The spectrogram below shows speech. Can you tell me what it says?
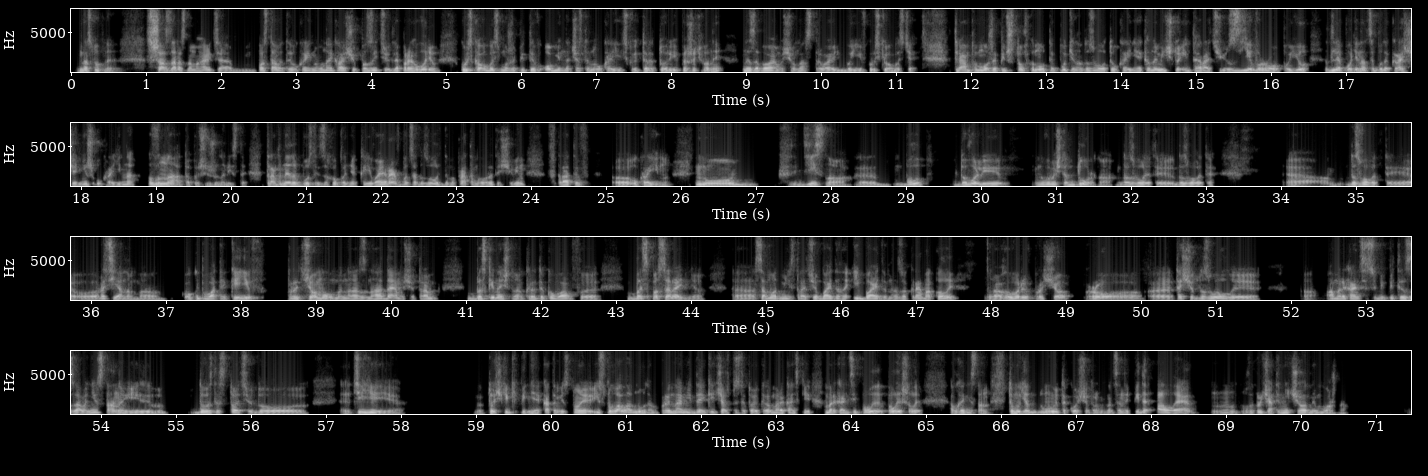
Наступне США зараз намагаються поставити Україну у найкращу позицію для переговорів. Курська область може піти в обмін на частину української території. Пишуть вони. Не забуваємо, що в нас тривають бої в Курській області. Трамп може підштовхнути Путіна, дозволити Україні економічну інтеграцію з Європою. Для Путіна це буде краще ніж Україна в НАТО. Пишуть журналісти. Трамп не допустить захоплення Києва РФ, бо це дозволить демократам говорити, що він втратив е, Україну. Ну дійсно е, було б доволі ну, вибачте, дурно дозволити дозволити е, дозволити росіянам е, окупувати Київ. При цьому ми нагадаємо, що Трамп безкінечно критикував е, безпосередньо е, саму адміністрацію Байдена і Байдена, зокрема, коли говорив про що? Про те, що дозволили американці собі піти з Афганістану і довести ситуацію до тієї точки кипіння, яка там існує, існувала ну там принаймні деякий час після того, як американські американці поли, полишили Афганістан. Тому я думаю, також що Трамп на це не піде, але виключати нічого не можна.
